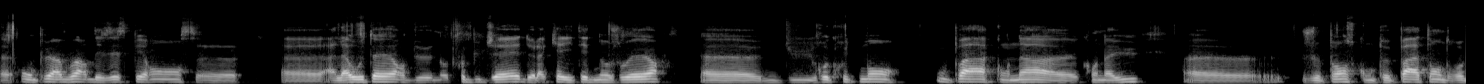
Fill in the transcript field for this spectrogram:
euh, on peut avoir des espérances à la hauteur de notre budget, de la qualité de nos joueurs, du recrutement ou pas qu'on a, euh, qu'on a eu. je pense qu'on ne peut pas attendre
